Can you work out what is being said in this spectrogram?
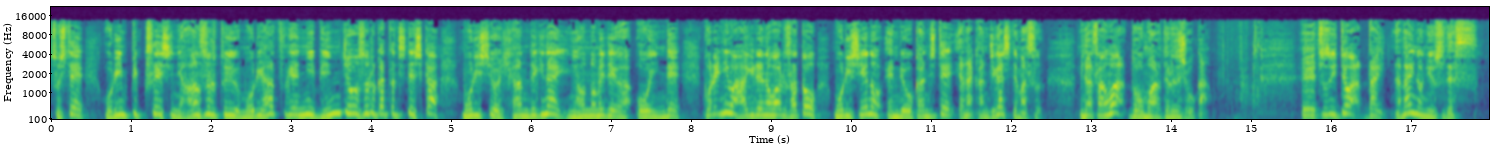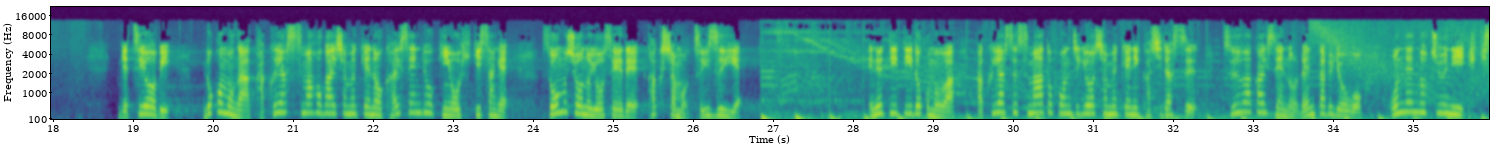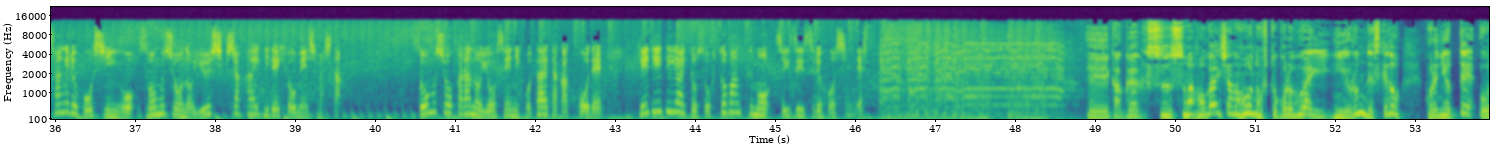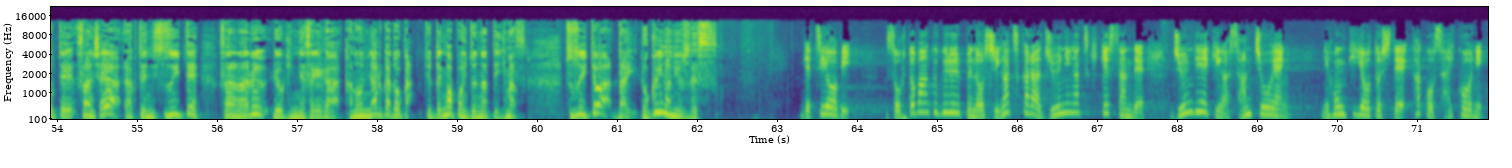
そして、オリンピック精神に反するという森発言に便乗する形でしか森氏を批判できない日本のメディアが多いんで、これには歯切れの悪さと森氏への遠慮を感じて嫌な感じがしてます。皆さんはどう思われてるでしょうかえー、続いては第7位のニュースです。月曜日、ドコモが格安スマホ会社向けの回線料金を引き下げ、総務省の要請で各社も追随へ。NTT ドコモは格安スマートフォン事業者向けに貸し出す通話回線のレンタル料を今年度中に引き下げる方針を総務省の有識者会議で表明しました総務省からの要請に応えた格好で KDDI とソフトバンクも追随する方針です。えー、格安スマホ会社の方の懐具合によるんですけど、これによって大手3社や楽天に続いて、さらなる料金値下げが可能になるかどうかという点がポイントになっていきます。続いては第6位のニュースです。月曜日、ソフトバンクグループの4月から12月期決算で、純利益が3兆円、日本企業として過去最高に。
